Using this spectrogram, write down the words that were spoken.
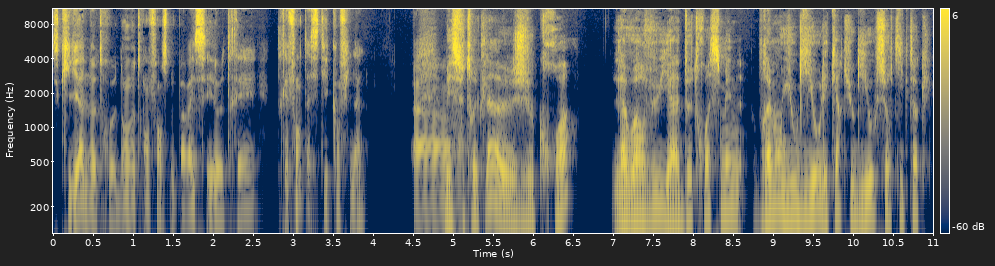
ce qui, à notre, dans notre enfance, nous paraissait euh, très, très fantastique en final. Euh, Mais ce truc-là, euh, je crois l'avoir vu il y a 2-3 semaines, vraiment Yu-Gi-Oh! les cartes Yu-Gi-Oh! sur TikTok.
